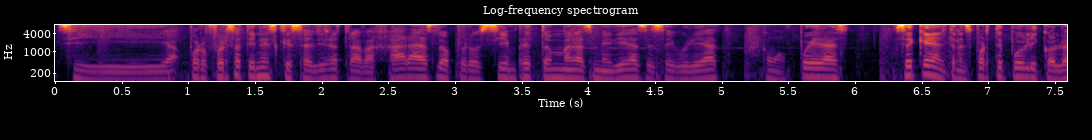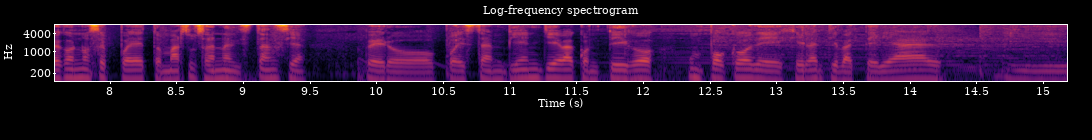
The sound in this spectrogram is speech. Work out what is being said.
Si por fuerza tienes que salir a trabajar, hazlo, pero siempre toma las medidas de seguridad como puedas. Sé que en el transporte público luego no se puede tomar su sana distancia, pero pues también lleva contigo un poco de gel antibacterial y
